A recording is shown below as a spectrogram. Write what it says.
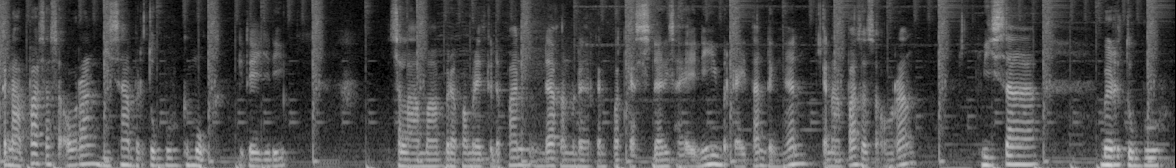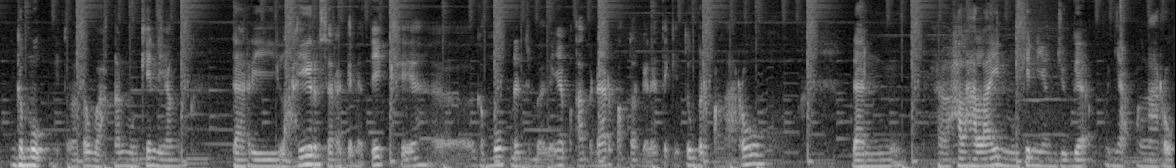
kenapa seseorang bisa bertumbuh gemuk gitu ya. Jadi selama berapa menit ke depan Anda akan mendengarkan podcast dari saya ini berkaitan dengan kenapa seseorang bisa bertumbuh gemuk gitu atau bahkan mungkin yang dari lahir secara genetik ya eh, gemuk dan sebagainya apakah benar faktor genetik itu berpengaruh dan eh, hal-hal uh, lain mungkin yang juga punya pengaruh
